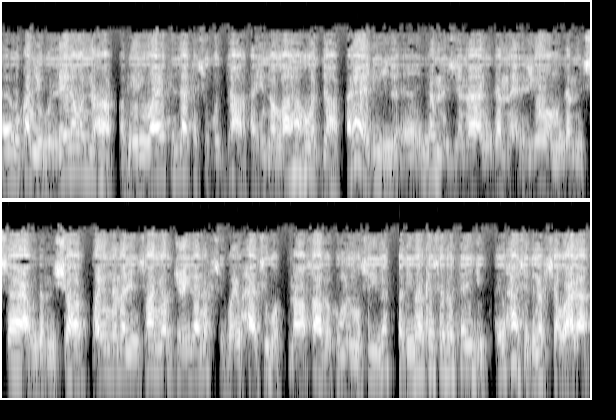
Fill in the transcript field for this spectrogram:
أقلب الليل والنهار. وفي رواية لا تسب الدهر فإن الله هو الدهر فلا يجوز ذم الزمان وذم اليوم وذم الساعة وذم الشهر وإنما الإنسان يرجع إلى نفسه ويحاسبه. ما أصابكم من مصيبة فبما كسبت أيديكم فيحاسب نفسه على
